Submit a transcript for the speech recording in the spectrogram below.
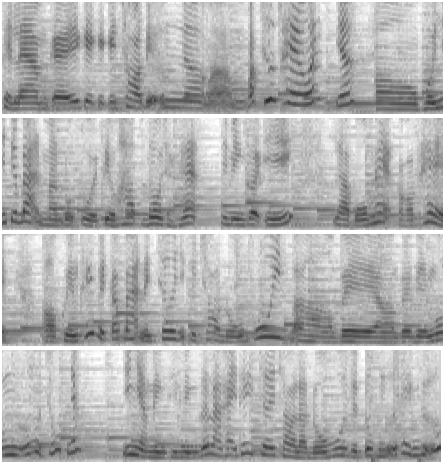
phải làm cái cái cái cái trò tiếp uh, bắt trước theo ấy nhá. Uh, với những cái bạn mà độ tuổi tiểu học rồi chẳng hạn thì mình gợi ý là bố mẹ có thể uh, khuyến khích với các bạn để chơi những cái trò đố vui uh, về uh, về về ngôn ngữ một chút nhé như nhà mình thì mình rất là hay thích chơi trò là đố vui về tục ngữ thành ngữ.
